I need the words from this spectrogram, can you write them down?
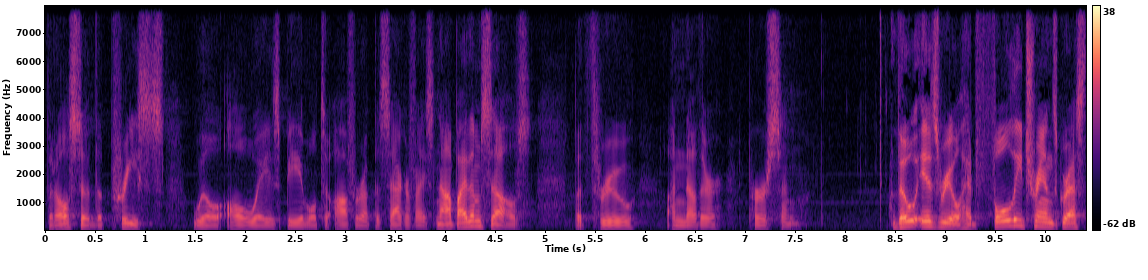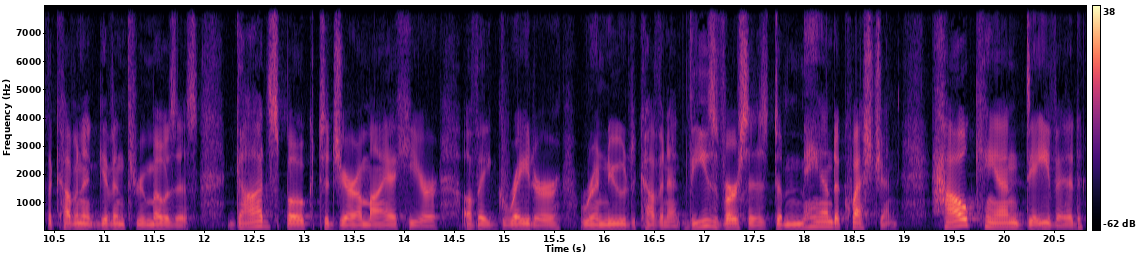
but also the priests will always be able to offer up a sacrifice, not by themselves, but through another person. Though Israel had fully transgressed the covenant given through Moses, God spoke to Jeremiah here of a greater, renewed covenant. These verses demand a question How can David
